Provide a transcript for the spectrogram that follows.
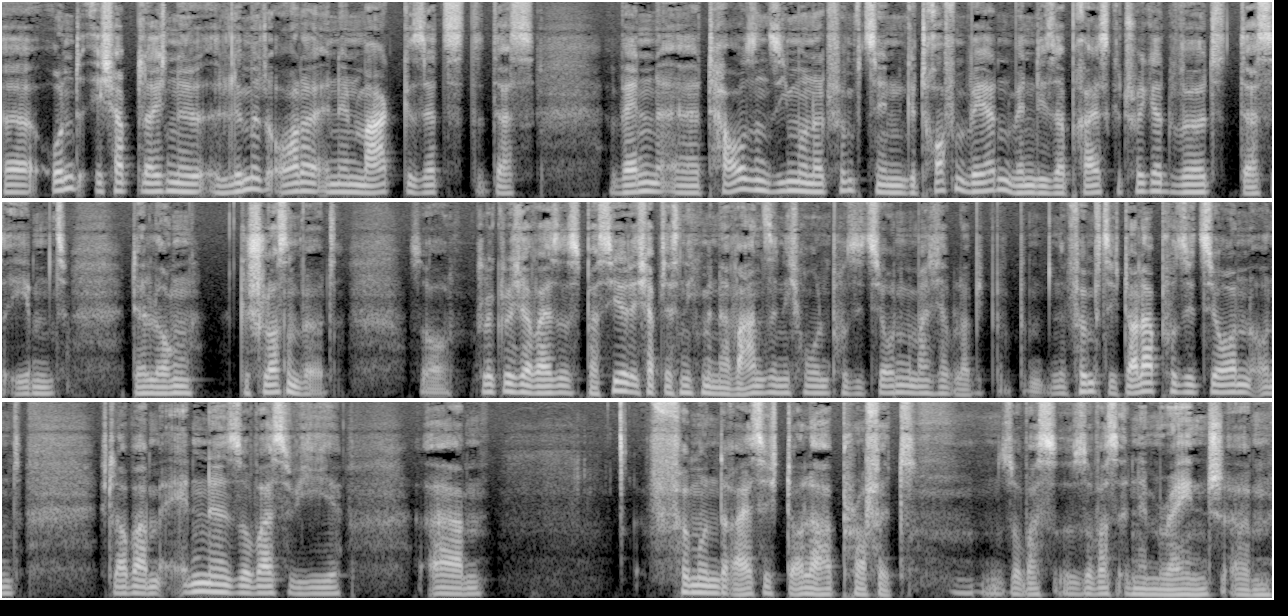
Äh, und ich habe gleich eine Limit Order in den Markt gesetzt, dass wenn äh, 1715 getroffen werden, wenn dieser Preis getriggert wird, dass eben der Long geschlossen wird. So, glücklicherweise ist es passiert. Ich habe das nicht mit einer wahnsinnig hohen Position gemacht. Ich habe, glaube ich, eine 50-Dollar-Position und ich glaube am Ende sowas wie ähm, 35 Dollar Profit. Sowas, sowas in dem Range. Ähm,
